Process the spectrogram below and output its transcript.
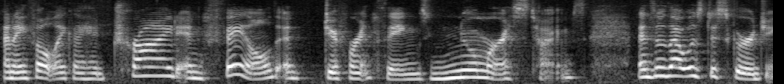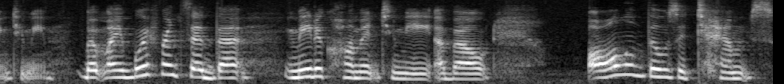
And I felt like I had tried and failed at different things numerous times. And so that was discouraging to me. But my boyfriend said that made a comment to me about all of those attempts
